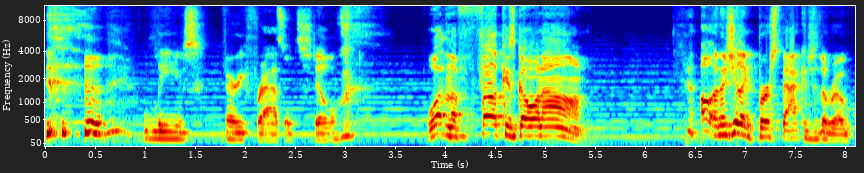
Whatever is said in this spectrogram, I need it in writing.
leaves very frazzled still. what in the fuck is going on? oh, and then she like bursts back into the room.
